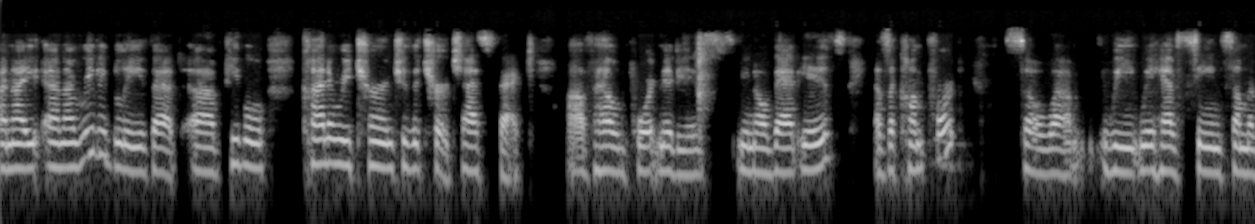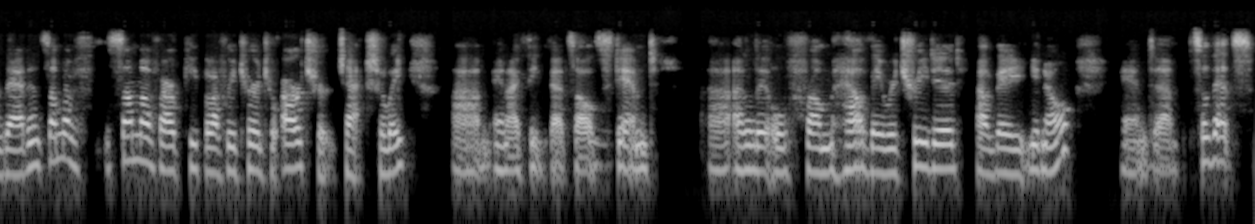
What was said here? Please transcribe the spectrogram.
and I and I really believe that uh, people kind of return to the church aspect of how important it is, you know, that is as a comfort. So um, we we have seen some of that, and some of some of our people have returned to our church actually, um, and I think that's all stemmed uh, a little from how they were treated, how they, you know, and uh, so that's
